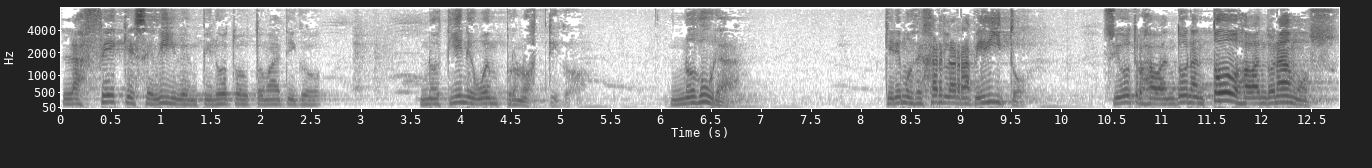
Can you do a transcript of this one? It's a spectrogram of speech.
La fe que se vive en piloto automático no tiene buen pronóstico, no dura. Queremos dejarla rapidito. Si otros abandonan, todos abandonamos.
